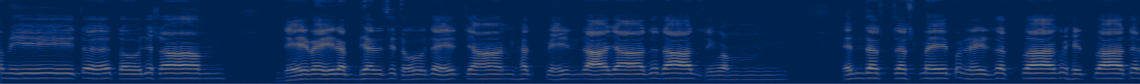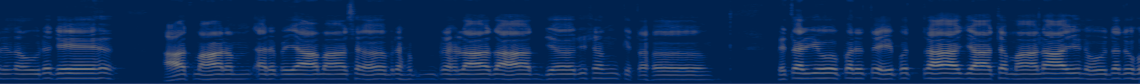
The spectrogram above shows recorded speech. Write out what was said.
अमीततोजसाम् देवैरभ्यर्थितो दैत्यान् हत्वेन्द्राया ददादिवम् इन्द्रस्तस्मै पुनर्दत्त्वा गृहीत्वा चरणौ रजेः। आत्मानम् अर्पयामास प्रह्लादाद्य ऋशङ्कितः पितर्यो परते पुत्रा याचमानाय नो ददुः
